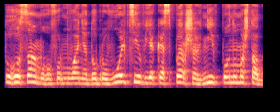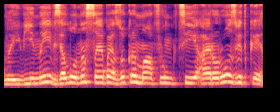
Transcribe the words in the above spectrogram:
того самого формування добровольців, яке з перших днів повномасштабної війни взяло на себе, зокрема, функції аеророзвідки.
